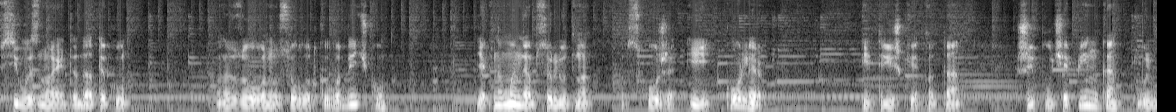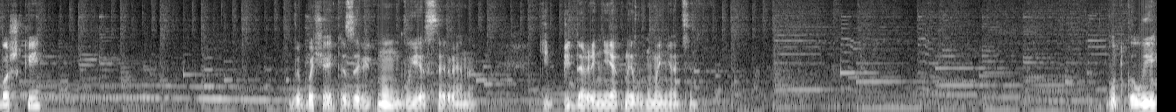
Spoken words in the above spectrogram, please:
Всі ви знаєте, да, таку газовану солодку водичку. Як на мене, абсолютно схоже і колір, і трішки ота шипуча пінка, бульбашки. Вибачайте, за вікном вия сирена. Ті підари ніяк не вгомоняться. От коли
